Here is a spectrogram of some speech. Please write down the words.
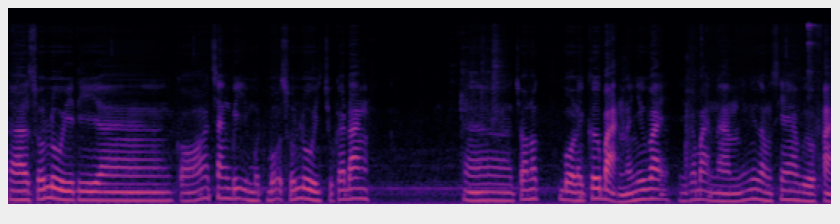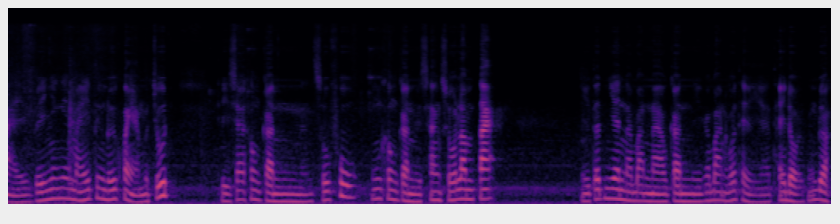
À, số lùi thì à, có trang bị một bộ số lùi chủ ca đăng. À, cho nó bộ này cơ bản là như vậy. Thì các bạn làm những cái dòng xe vừa phải với những cái máy tương đối khỏe một chút thì sẽ không cần số phụ cũng không cần phải sang số 5 tạ. Thì tất nhiên là bạn nào cần thì các bạn có thể thay đổi cũng được.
